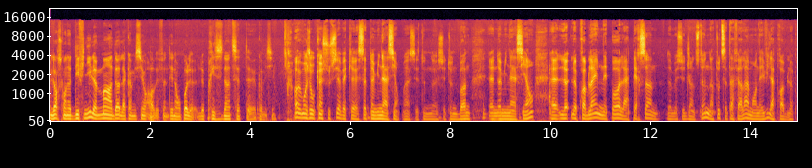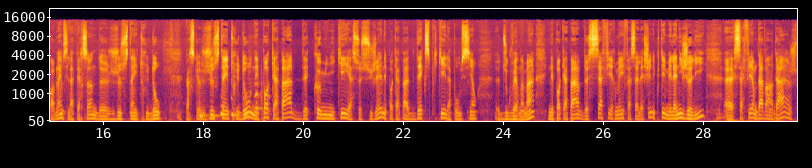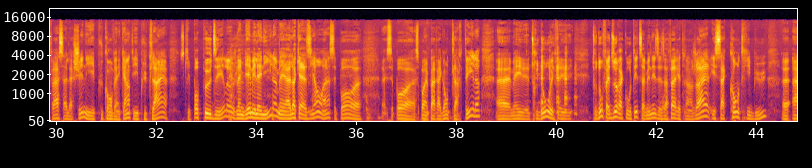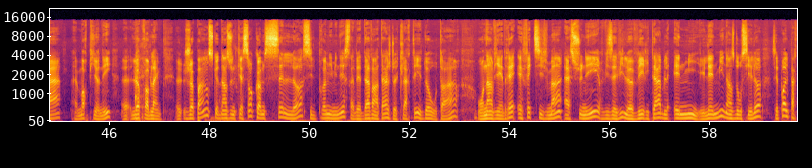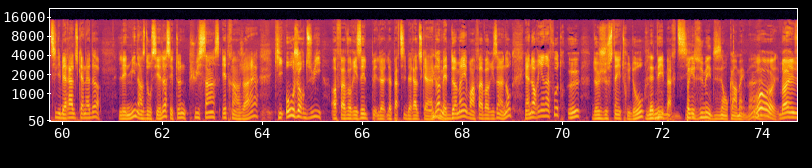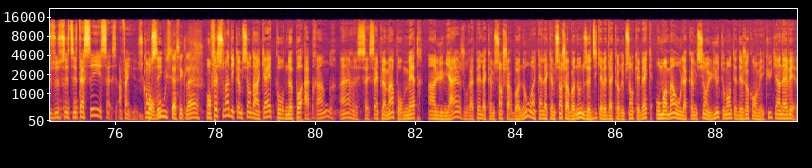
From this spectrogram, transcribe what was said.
lorsqu'on a défini le mandat de la commission Oliphant et non pas le, président de cette commission. Ah, moi, j'ai aucun souci avec cette nomination. Hein, c'est une, une bonne nomination. Euh, le, problème n'est pas la personne de M. Johnston. Dans toute cette affaire-là, à mon avis, le problème, c'est la personne de Justin Trudeau. Parce que Justin Trudeau n'est pas capable de communiquer à ce sujet, n'est pas capable d'expliquer la position euh, du gouvernement, n'est pas capable de s'affirmer face à la Chine. Écoutez, Mélanie Joly euh, s'affirme davantage face à la Chine et est plus convaincante et est plus claire, ce qui n'est pas peu dire. Je l'aime bien, Mélanie, mais à l'occasion, hein, pas, c'est pas, un paragon de clarté. Mais Trudeau Trudeau fait dur à côté de sa ministre des Affaires étrangères et ça contribue euh, à morpionner euh, le problème. Euh, je pense que dans une question comme celle-là, si le premier ministre avait davantage de clarté et de hauteur, on en viendrait effectivement à s'unir vis-à-vis le véritable ennemi. Et l'ennemi dans ce dossier-là, c'est pas le Parti libéral du Canada. L'ennemi dans ce dossier-là, c'est une puissance étrangère qui aujourd'hui a favorisé le, Parti libéral du Canada, mais demain va en favoriser un autre. Il n'y en a rien à foutre, eux, de Justin Trudeau, des partis. Présumé, disons quand même. Hein? Oui, ben, c'est assez. enfin, ce qu'on sait. Pour vous, c'est assez clair. On fait souvent des commissions d'enquête pour ne pas apprendre, hein, simplement pour mettre en lumière. Je vous rappelle la commission Charbonneau. Hein, quand la commission Charbonneau nous a dit qu'il y avait de la corruption au Québec, au moment où la commission a eu lieu, tout le monde était déjà convaincu qu'il y en avait.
